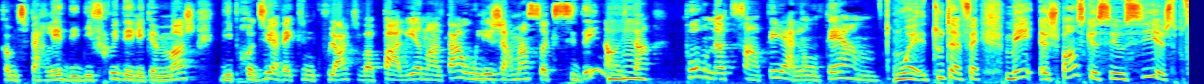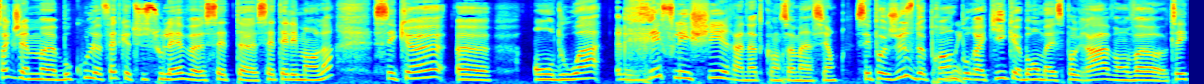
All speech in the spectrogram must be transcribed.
comme tu parlais, des, des fruits, des légumes moches, des produits avec une couleur qui va pâlir dans le temps ou légèrement s'oxyder dans le temps pour notre santé à long terme. Ouais, tout à fait. Mais euh, je pense que c'est aussi, c'est pour ça que j'aime euh, beaucoup le fait que tu soulèves euh, cet, euh, cet élément-là, c'est que euh, on doit réfléchir à notre consommation. C'est pas juste de prendre Oui. pour acquis que bon ben c'est pas grave, on va, tu sais,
